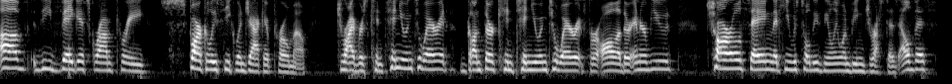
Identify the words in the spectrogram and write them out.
of the Vegas Grand Prix sparkly sequin jacket promo. Drivers continuing to wear it, Guenther continuing to wear it for all other interviews. Charles saying that he was told he's the only one being dressed as Elvis.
